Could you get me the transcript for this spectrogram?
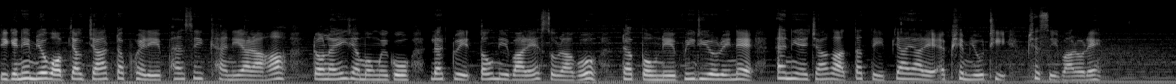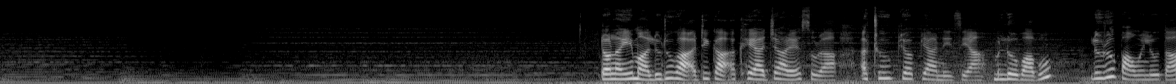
ဒီကနေ့မျိုးပေါ်ပျောက်ကြားတပ်ဖွဲ့တွေဖမ်းဆီးခံနေရတာဟာတော်လိုင်းရံမုံငွေကိုလက်တွေ့သုံးနေပါတယ်ဆိုတာကိုဓာတ်ပုံတွေဗီဒီယိုတွေနဲ့အန်ရီကြားကတက်တည်ပြရတဲ့အဖြစ်မျိုးထိဖြစ်စေပါတော့တယ်။ ဒေါ်လာရေးမှာလူထုကအတိကအခေရကြတယ်ဆိုတာအထူးပြောပြနေစရာမလိုပါဘူးလူထုပါဝင်လို့သာ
